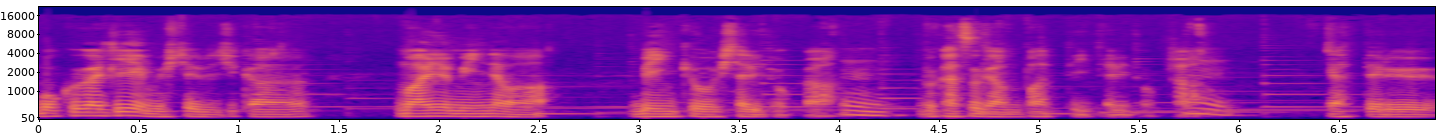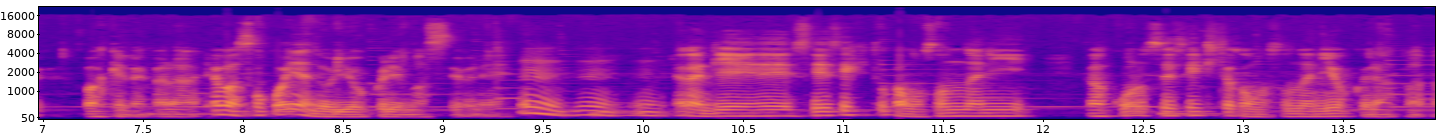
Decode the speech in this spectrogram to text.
僕がゲームしてる時間周りのみんなは勉強したりとか、うん。部活頑張っていたりとかうん。やってるわけだからやっぱそこには乗り遅れますよね。うんうんだからで成績とかもそんなに学校の成績とかもそんなに良くなかっ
